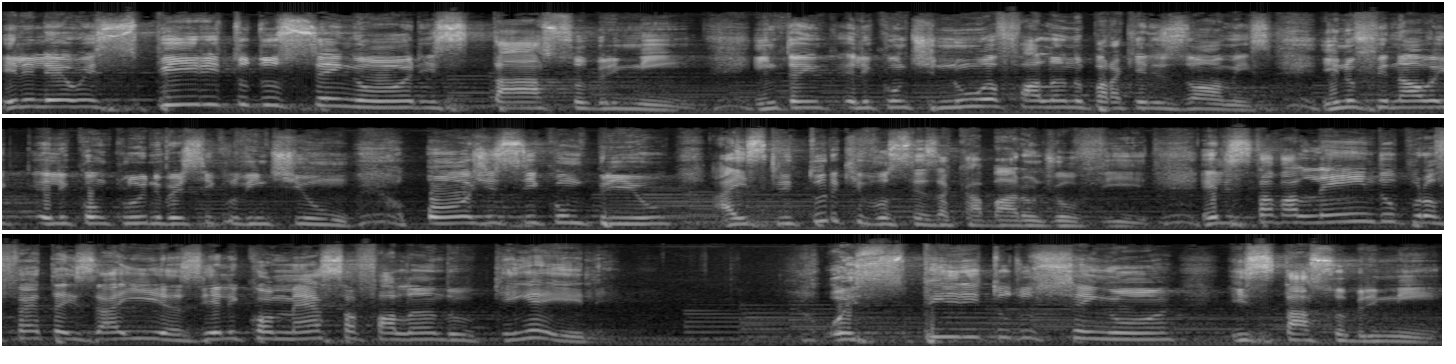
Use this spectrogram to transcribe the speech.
ele lê: O Espírito do Senhor está sobre mim. Então ele continua falando para aqueles homens, e no final ele conclui no versículo 21: Hoje se cumpriu a escritura que vocês acabaram de ouvir. Ele estava lendo o profeta Isaías, e ele começa falando: Quem é ele? O Espírito do Senhor está sobre mim.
